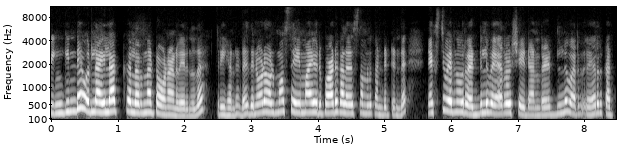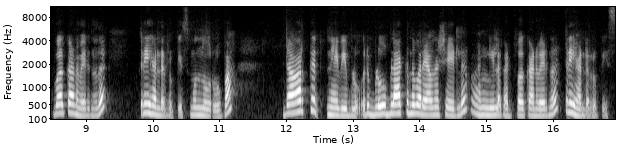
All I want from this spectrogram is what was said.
പിങ്കിന്റെ ഒരു ലൈലാക്ക് ടോൺ ടോണാണ് വരുന്നത് ത്രീ ഹൺഡ്രഡ് ഇതിനോട് ഓൾമോസ്റ്റ് സെയിം ആയ ഒരുപാട് കളേഴ്സ് നമ്മൾ കണ്ടിട്ടുണ്ട്. നെക്സ്റ്റ് വരുന്നു റെഡിൽ വേറൊരു ഷെയ്ഡാണ് റെഡിൽ വേറൊരു കട്ട് വർക്കാണ് വരുന്നത് ത്രീ ഹൺഡ്രഡ് റുപ്പീസ് മുന്നൂറ് രൂപ. ഡാർക്ക് നേവി ബ്ലൂ ഒരു ബ്ലൂ ബ്ലാക്ക് എന്ന് പറയാവുന്ന ഷെയ്ഡിൽ ഭംഗിയുള്ള കട്ട് വർക്കാണ് വരുന്നത് three hundred rupees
